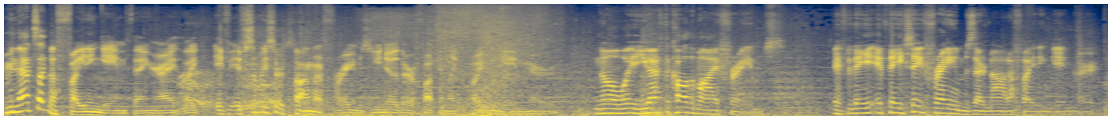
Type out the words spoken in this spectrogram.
I mean, that's like a fighting game thing, right? Like, if, if somebody starts talking about frames, you know they're a fucking, like, fighting game nerd. No, wait, you have to call them iframes. If they if they say frames, they're not a fighting game nerd.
